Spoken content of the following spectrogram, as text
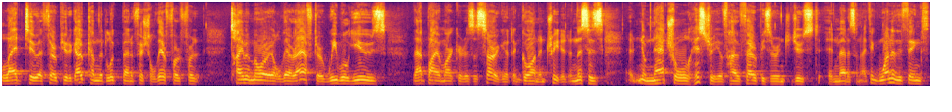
led to a therapeutic outcome that looked beneficial. Therefore, for time immemorial thereafter, we will use that biomarker as a surrogate and go on and treat it. And this is uh, you know, natural history of how therapies are introduced in medicine. I think one of the things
